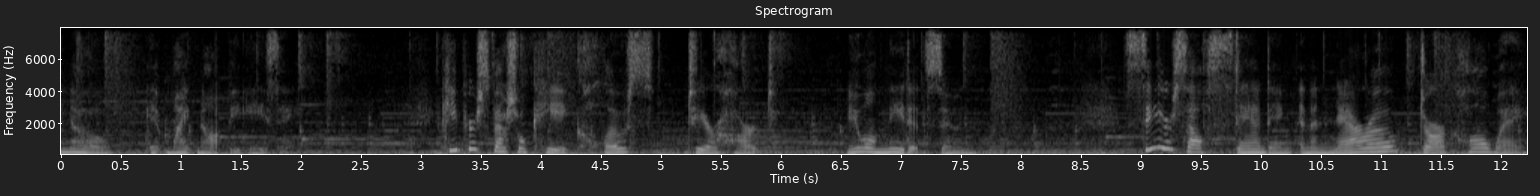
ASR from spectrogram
know it might not be easy. Keep your special key close to your heart. You will need it soon. See yourself standing in a narrow, dark hallway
